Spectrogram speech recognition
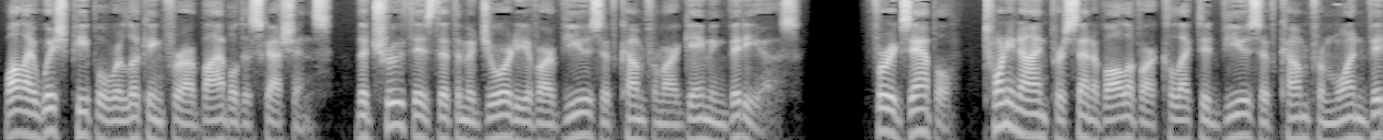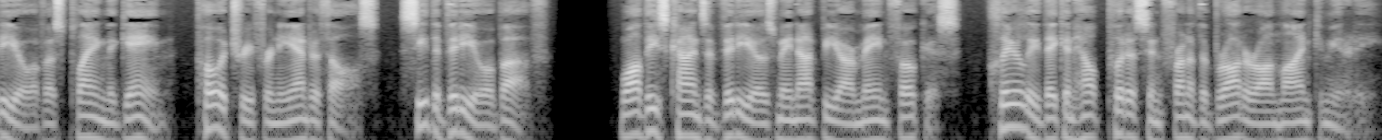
While I wish people were looking for our Bible discussions, the truth is that the majority of our views have come from our gaming videos. For example, 29% of all of our collected views have come from one video of us playing the game, Poetry for Neanderthals. See the video above. While these kinds of videos may not be our main focus, clearly they can help put us in front of the broader online community.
